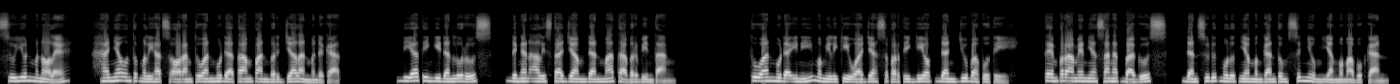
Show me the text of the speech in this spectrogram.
Suyun menoleh, hanya untuk melihat seorang tuan muda tampan berjalan mendekat. Dia tinggi dan lurus, dengan alis tajam dan mata berbintang. Tuan muda ini memiliki wajah seperti giok dan jubah putih. Temperamennya sangat bagus, dan sudut mulutnya menggantung senyum yang memabukkan.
